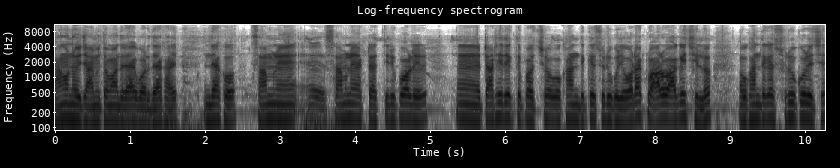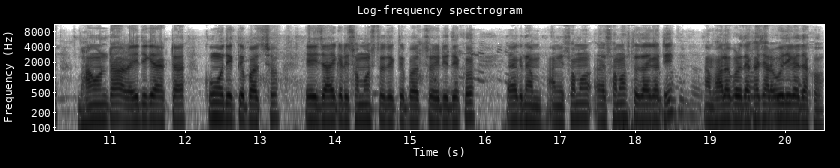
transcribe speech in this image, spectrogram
ভাঙন হয়েছে আমি তোমাদের একবার দেখাই। দেখো, সামনে সামনে একটা ত্রিপলের টাঠি দেখতে পাচ্ছ, ওখান থেকে শুরু করেছে। ওরা একটু আরও আগে ছিল, ওখান থেকে শুরু করেছে ভাঙনটা। আর এইদিকে একটা কুঁয়ো দেখতে পাচ্ছ, এই জায়গাটি সমস্ত দেখতে পাচ্ছ। এটি দেখো, একদম আমি সম- সমস্ত জায়গাটি ভালো করে দেখাচ্ছি। আর ওইদিকে দেখো,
